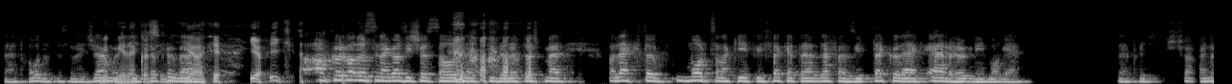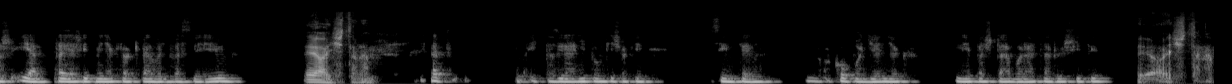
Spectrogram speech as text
Tehát ha oda teszel egy a szín... seprővel, ja, ja, ja, igen. akkor valószínűleg az is összehozna egy 15-öst, mert a legtöbb morcana képű fekete defenzív tekölek elröhögné magát. Tehát, hogy sajnos ilyen teljesítményekről kell, hogy beszéljünk. Ja, Istenem. Hát itt az irányítónk is, aki szintén a kopott gyöngyök népes táborát erősíti. Ja, Istenem.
